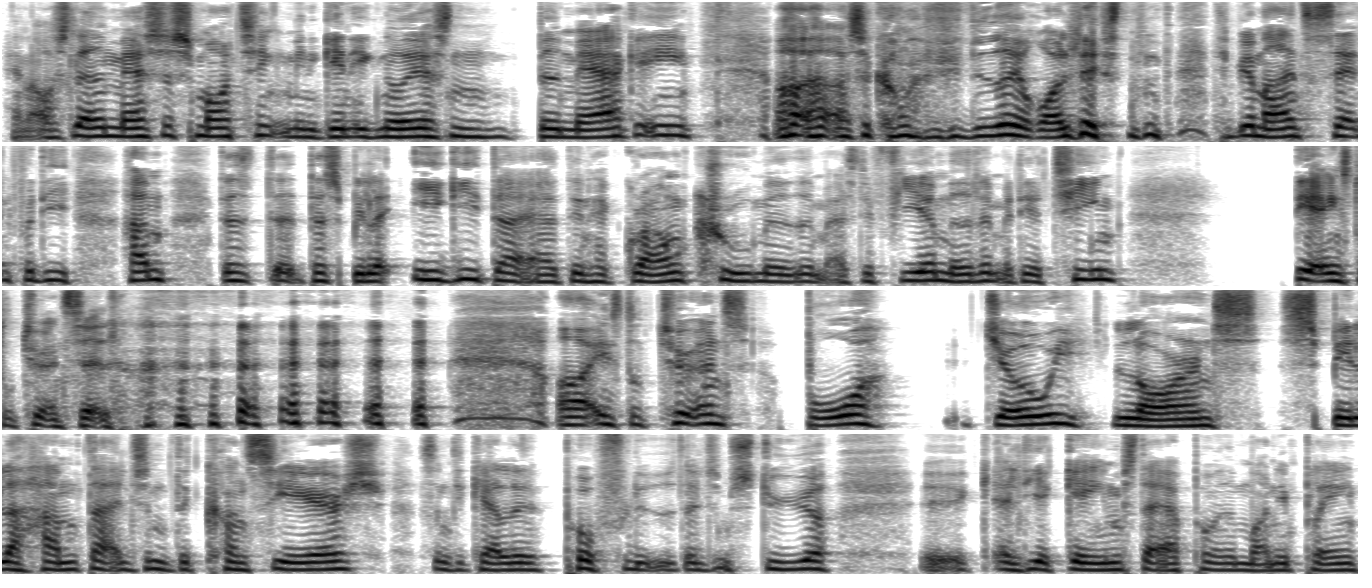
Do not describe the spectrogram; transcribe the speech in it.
Han har også lavet en masse små ting, men igen ikke noget, jeg sådan blevet mærke i. Og, og så kommer vi videre i rollelisten. Det bliver meget interessant, fordi ham, der, der, der spiller Iggy, der er den her ground crew medlem, altså det fjerde medlem af det her team, det er instruktøren selv. og instruktørens bror, Joey Lawrence, spiller ham, der er ligesom the concierge, som de kalder det, på flyet, der ligesom styrer øh, alle de her games, der er på Money Plane.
